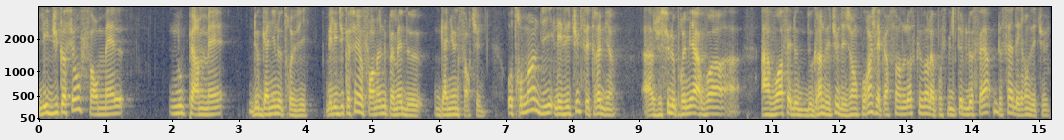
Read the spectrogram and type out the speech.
L'éducation formelle nous permet de gagner notre vie, mais l'éducation informelle nous permet de gagner une fortune. Autrement dit, les études, c'est très bien. Euh, je suis le premier à avoir, avoir fait de, grandes études et j'encourage les personnes, lorsqu'elles ont la possibilité de le faire, de faire des grandes études.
